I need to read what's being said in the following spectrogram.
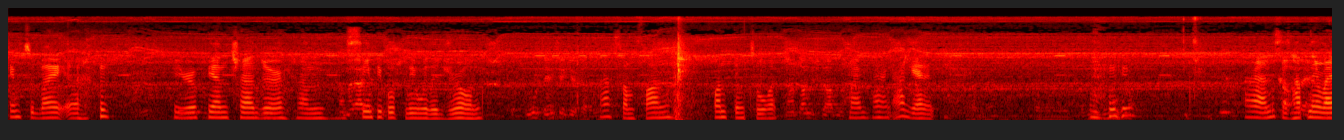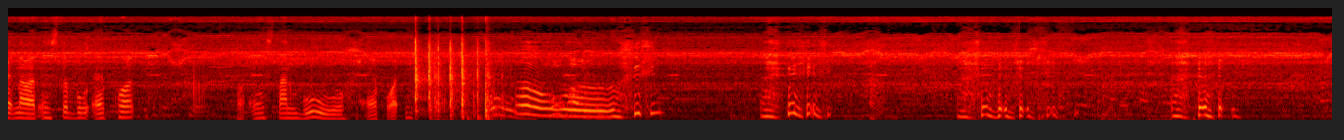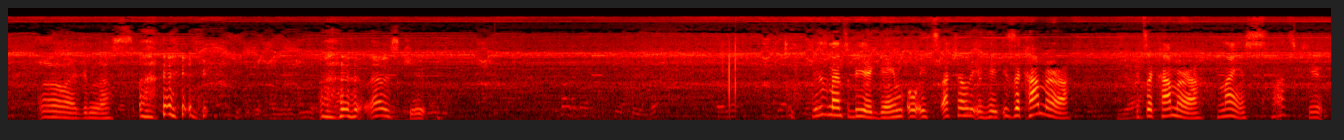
Came to buy a European charger and seeing people play with a drone. That's some fun, fun thing to watch. My bag, I get it. Alright, this is happening right now at Istanbul Airport or Istanbul Airport. Oh. oh oh my goodness. that is cute. This is meant to be a game. Oh, it's actually a hit. It's a camera. Yeah. It's a camera. Nice. That's cute.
